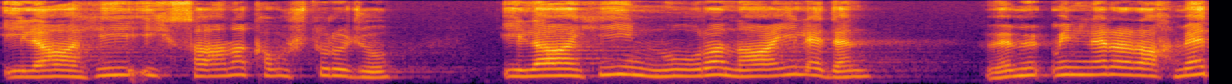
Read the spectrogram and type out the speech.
ilahi ihsana kavuşturucu, ilahi nura nail eden ve müminlere rahmet,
